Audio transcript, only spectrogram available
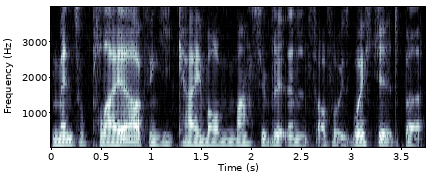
mental player. I think he came on massively and I thought he was wicked, but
